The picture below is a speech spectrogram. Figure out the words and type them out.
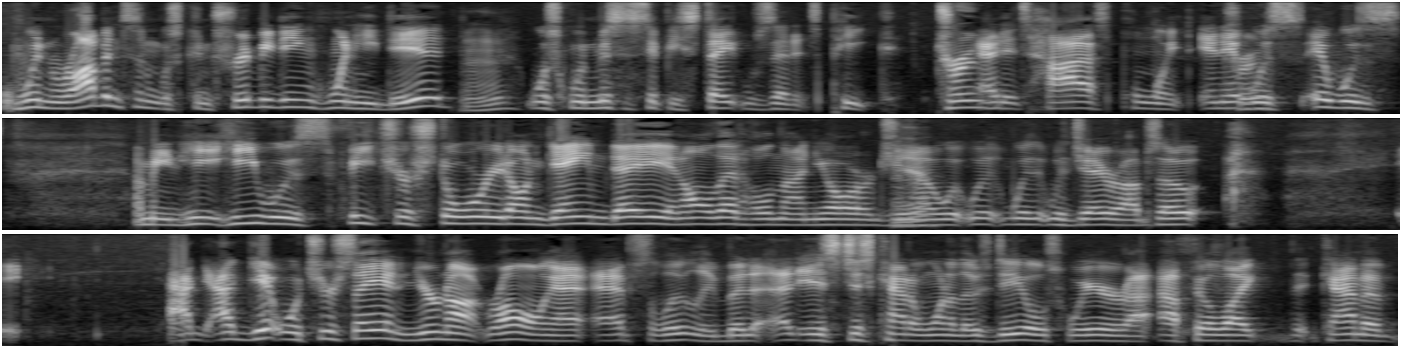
when Robinson was contributing, when he did, was when Mississippi State was at its peak, Mm-hmm. True. at its highest point, and it was it was. I mean, he, he was feature storied on game day and all that whole nine yards, you Yeah. know, with, with, with J Rob. So I, I get what you're saying, and you're not wrong, absolutely. But it's just kind of one of those deals where I, I feel like that kind of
